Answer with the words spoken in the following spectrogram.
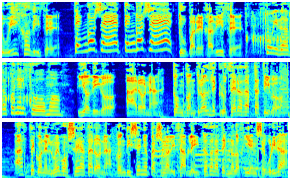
Tu hijo dice... Tengo sed, tengo sed. Tu pareja dice... Cuidado con el zumo. Yo digo, Arona, con control de crucero adaptativo. Hazte con el nuevo SEAT Arona, con diseño personalizable y toda la tecnología en seguridad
